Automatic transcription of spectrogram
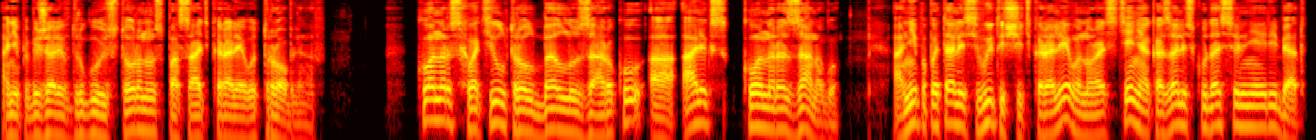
они побежали в другую сторону спасать королеву Троблинов. Конор схватил Троллбеллу за руку, а Алекс — Конора за ногу. Они попытались вытащить королеву, но растения оказались куда сильнее ребят.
